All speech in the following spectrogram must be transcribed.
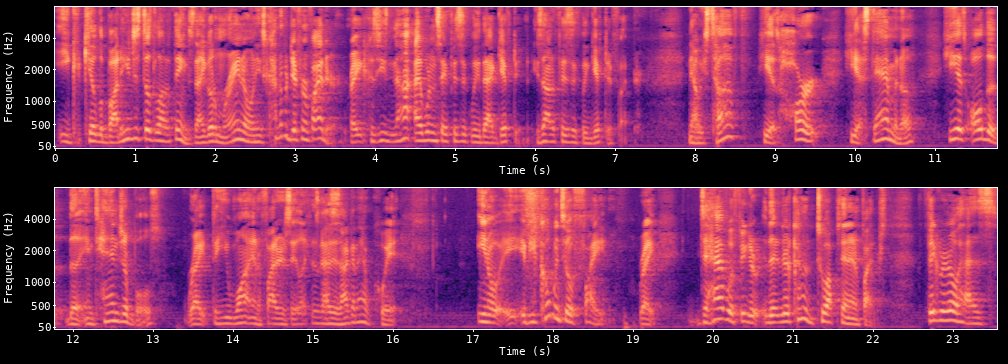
he could kill the body. He just does a lot of things. Now you go to Moreno, and he's kind of a different fighter, right? Because he's not, I wouldn't say physically that gifted. He's not a physically gifted fighter. Now he's tough. He has heart. He has stamina. He has all the the intangibles, right, that you want in a fighter to say, like, this guy's not to have quit. You know, if you come into a fight, right, to have a figure, they're kind of two opposite end fighters. Figueroa has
